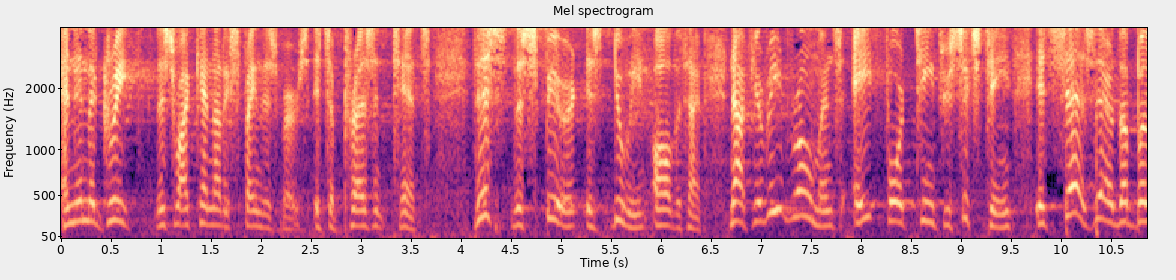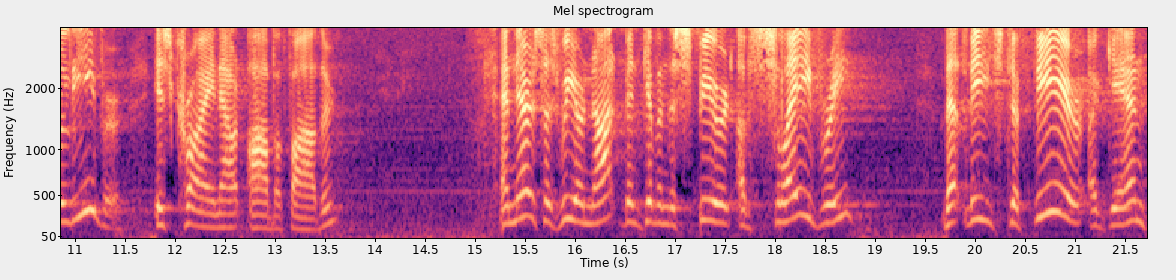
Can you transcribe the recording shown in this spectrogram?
And in the Greek, this is why I cannot explain this verse. It's a present tense. This the Spirit is doing all the time. Now, if you read Romans 8 14 through 16, it says there the believer is crying out, Abba, Father. And there it says, We are not been given the spirit of slavery that leads to fear again,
